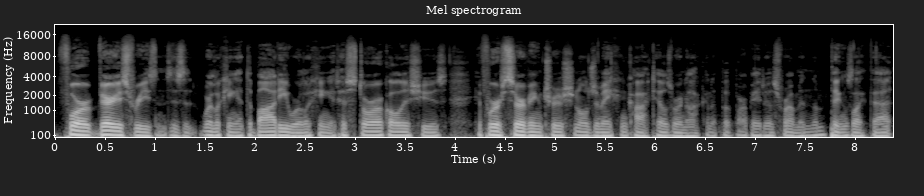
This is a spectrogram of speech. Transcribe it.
for various reasons is it we're looking at the body we're looking at historical issues if we're serving traditional jamaican cocktails we're not going to put barbados rum in them things like that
